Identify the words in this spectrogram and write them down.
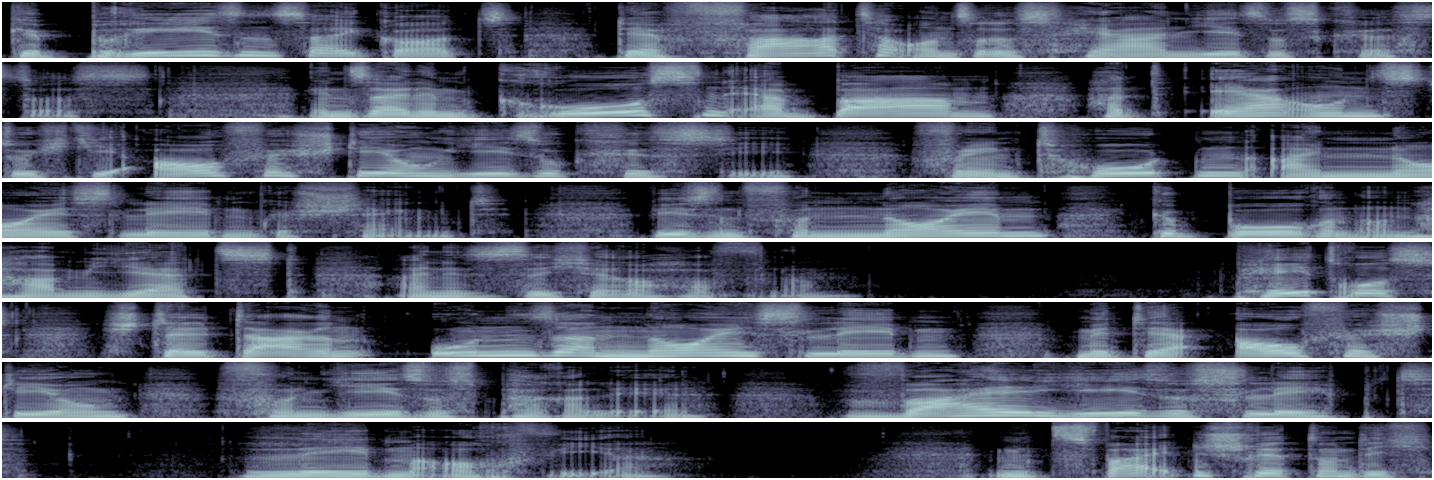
Gepriesen sei Gott, der Vater unseres Herrn Jesus Christus. In seinem großen Erbarmen hat er uns durch die Auferstehung Jesu Christi von den Toten ein neues Leben geschenkt. Wir sind von neuem geboren und haben jetzt eine sichere Hoffnung. Petrus stellt darin unser neues Leben mit der Auferstehung von Jesus parallel. Weil Jesus lebt, leben auch wir. Im zweiten Schritt, und ich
